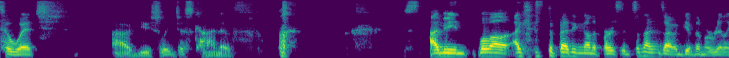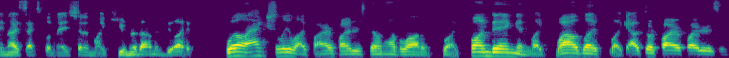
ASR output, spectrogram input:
To which I would usually just kind of, I mean, well, I guess depending on the person, sometimes I would give them a really nice explanation and like humor them and be like, well, actually, like firefighters don't have a lot of like funding and like wildlife, like outdoor firefighters. And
